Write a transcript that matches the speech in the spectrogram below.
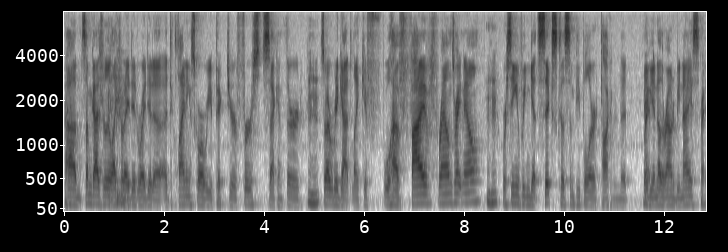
Um, some guys really liked what I did, where I did a, a declining score where you picked your first, second, third. Mhm. So everybody got like if we'll have five rounds right now, Mhm. we're seeing if we can get six because some people are talking that maybe Right. another round would be nice. Right.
